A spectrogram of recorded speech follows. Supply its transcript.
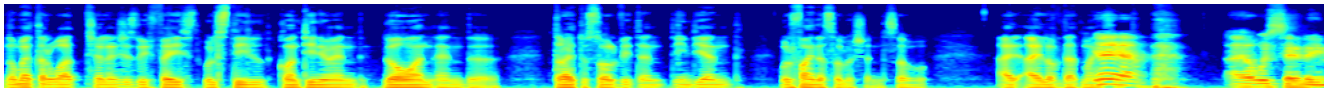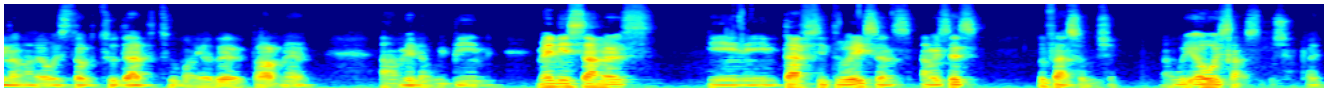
no matter what challenges we face, we'll still continue and go on and uh, try to solve it. And in the end, we'll find a solution. So I, I love that mindset. Yeah, yeah. I always say that, you know, I always talk to that to my other partner. Um, you know, we've been many summers in, in tough situations and we says, we'll find a solution. And we always a solution, right?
